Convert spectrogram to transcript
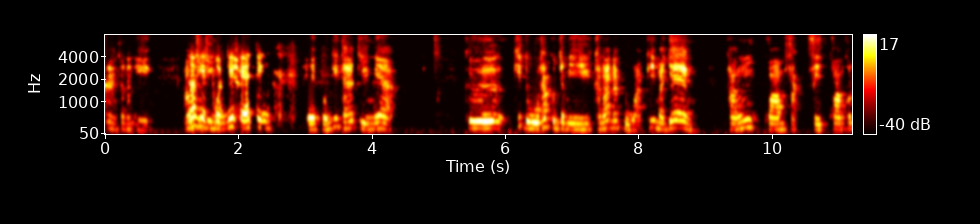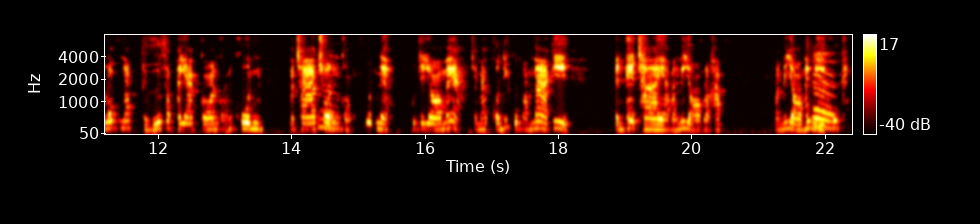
อ้างเท่านั้นเองแล้วเหตุผลที่แท้จริงเหตุผลที่แท้จริงเนี่ย คือคิดดูถ้าคุณจะมีคณะนักบวชที่มาแย่ง ทั้งความศักดิ์สิทธิ์ความเคารพนับถือทรัพยากรของคุณประชาชนของคุณเนี่ย คุณจะยอมไหมอะใช่ไหมคนที่กุมอำนาจที่เป็นเพศชายอะมันไม่ยอมหรอกครับ มันไม่ยอมให้มีคู่แข่ง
